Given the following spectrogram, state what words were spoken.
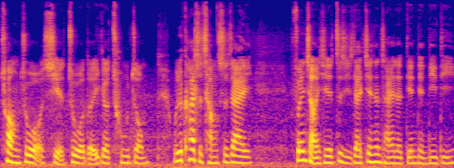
创作写作的一个初衷。我就开始尝试在分享一些自己在健身产业的点点滴滴，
